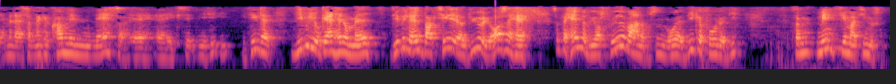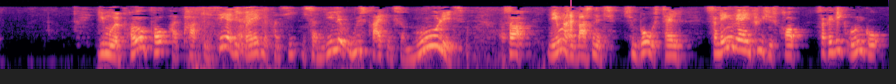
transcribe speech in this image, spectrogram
jamen altså, man kan komme med masser af, af eksempler. I, i, i hele taget, vi vil jo gerne have noget mad. Det vil alle bakterier og dyr jo også have. Så behandler vi også fødevarene på sådan en måde, at vi kan få det, og de... Så, men, siger Martinus, vi må jo prøve på at praktisere det dræbende princip i så lille udstrækning som muligt. Og så nævner han bare sådan et symbolsk tal. Så længe vi er i en fysisk krop, så kan vi ikke undgå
